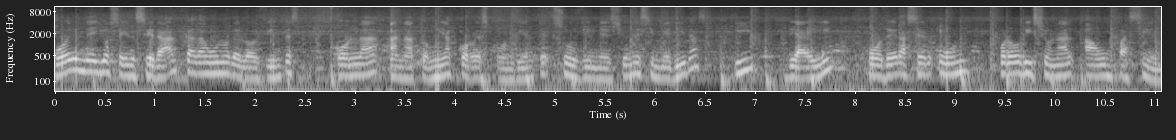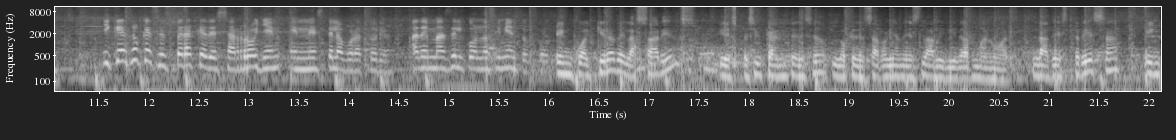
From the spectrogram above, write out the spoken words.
pueden ellos encerar cada uno de los dientes con la anatomía correspondiente, sus dimensiones y medidas, y de ahí poder hacer un provisional a un paciente. ¿Y qué es lo que se espera que desarrollen en este laboratorio, además del conocimiento? En cualquiera de las áreas, y específicamente en lo que desarrollan es la habilidad manual, la destreza en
